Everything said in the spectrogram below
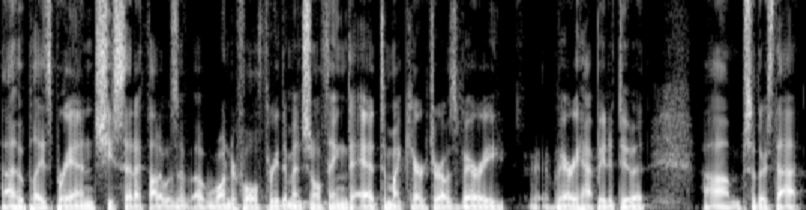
uh, who plays Brienne, she said, I thought it was a, a wonderful three dimensional thing to add to my character. I was very, very happy to do it. Um, so there's that.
